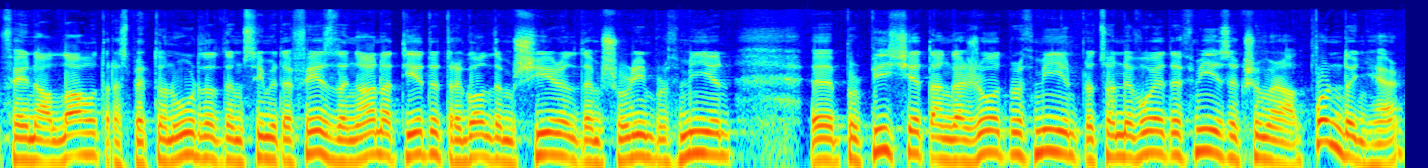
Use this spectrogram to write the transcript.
fenë e Allahut, respekton urdhrat dhe mësimet e fesë dhe nga ana tjetër tregon dhe mëshirën dhe dhembshurinë për fëmijën, përpiqet, angazhohet për fëmijën, plotëson nevojat e fëmijës e kështu me radhë. Por ndonjëherë,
